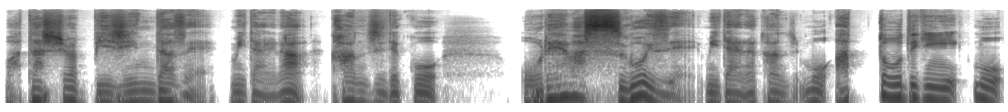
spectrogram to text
私は美人だぜみたいな感じでこう俺はすごいぜみたいな感じもう圧倒的にもう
